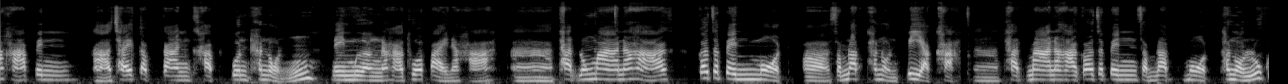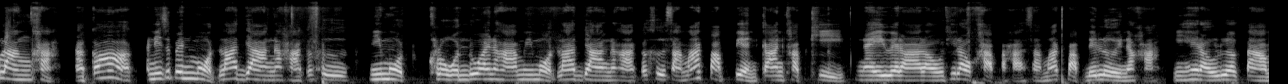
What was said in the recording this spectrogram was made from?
นะคะ เป็นอ่าใช้กับการขับบนถนนในเมืองนะคะทั่วไปนะคะอ่าถัดลงมานะคะก็จะเป็นโหมดอ่าสำหรับถนนเปียกค่ะอ่าถัดมานะคะก็จะเป็นสำหรับโหมดถนนลูกรังค่ะแล้วก็อันนี้จะเป็นโหมดลาดยางนะคะ ก็คือมีโหมด โคลนด้วยนะคะ มีโหมดลาดยางนะคะ ก็คือสามารถปรับเปลี่ยนการขับขี่ ในเวลาเราที่เราขับอะค่ะ สามารถปรับได้เลยนะคะ มีให้เราเลือกตาม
